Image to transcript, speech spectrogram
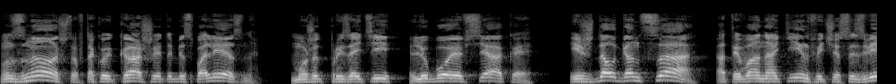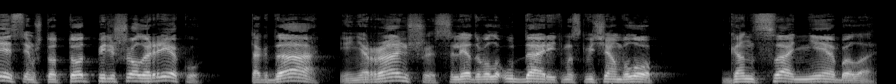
Он знал, что в такой каше это бесполезно, может произойти любое всякое, и ждал гонца от Ивана Акинфича с известием, что тот перешел реку. Тогда и не раньше следовало ударить москвичам в лоб. Гонца не было.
